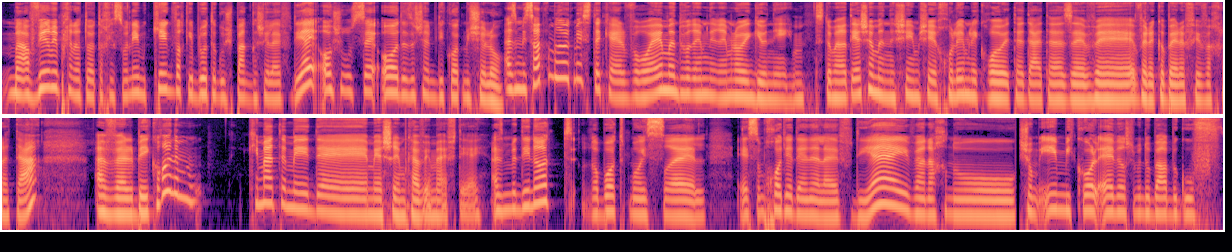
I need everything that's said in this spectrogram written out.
מעביר מבחינתו את החיסונים כי הם כבר קיבלו את הגושפנקה של ה-FDA, או שהוא עושה עוד איזה שהן בדיקות משלו? אז משרד הבריאות מסתכל ורואה אם הדברים נראים לו הגיוניים. זאת אומרת, יש שם אנשים שיכולים לקרוא את הדאטה הזה ו- ולקבל לפיו החלטה, אבל בעיקרון הם כמעט תמיד uh, מיישרים קו עם ה-FDA. אז מדינות רבות כמו ישראל uh, סומכות ידיהן על ה-FDA, ואנחנו שומעים מכל עבר שמדובר בגוף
